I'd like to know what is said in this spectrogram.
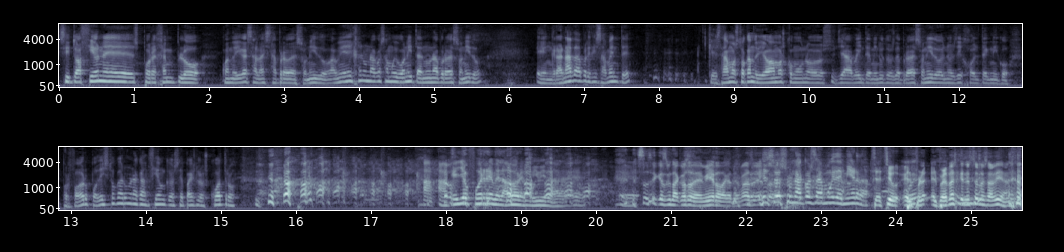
situaciones, por ejemplo, cuando llegas a la- esa prueba de sonido. A mí me dijeron una cosa muy bonita en una prueba de sonido, en Granada precisamente, que estábamos tocando, llevábamos como unos ya 20 minutos de prueba de sonido y nos dijo el técnico, por favor, ¿podéis tocar una canción que os sepáis los cuatro? A- aquello fue revelador en mi vida. eh. eh, Eso sí que es una cosa de mierda que te pase. Eso, eso es una cosa muy de mierda. Chechu, el, Pues- el problema es que no se lo sabían.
